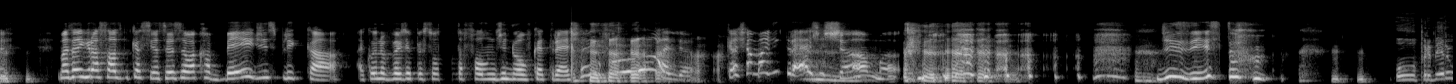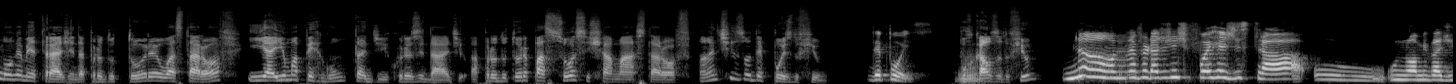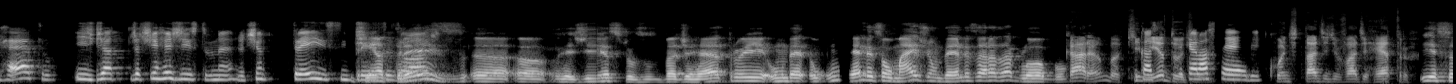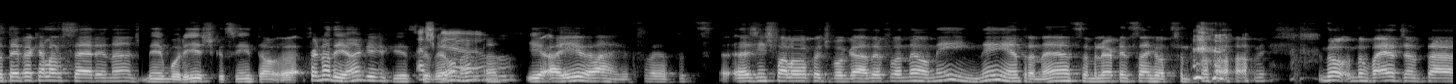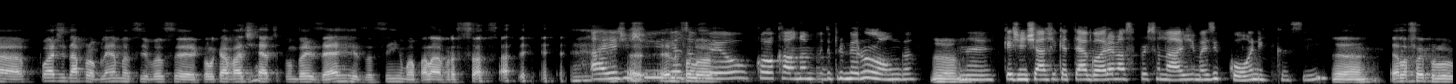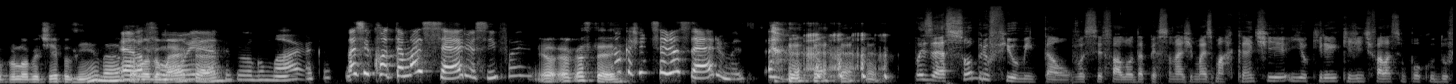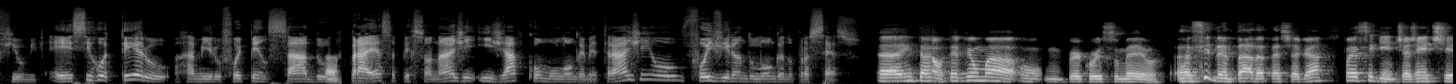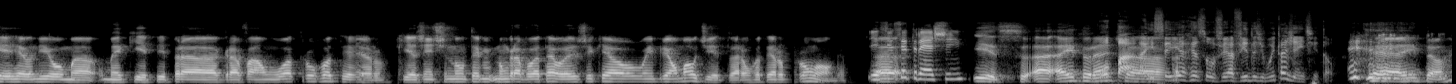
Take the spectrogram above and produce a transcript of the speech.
Mas é engraçado porque assim, às vezes eu acabei de explicar. Aí quando eu vejo a pessoa tá falando de novo que é trash, aí eu falo, olha, quer chamar de trash, chama. Desisto. O primeiro longa-metragem da produtora é o Astaroth, e aí uma pergunta de curiosidade. A produtora passou a se chamar Astaroth antes ou depois do filme? Depois. Por causa do filme? Não, na verdade a gente foi registrar o, o nome Bad Retro e já, já tinha registro, né? Já tinha três Tinha empresas, acho. três ah, ah, registros do Bad Retro e um, de- um deles, ou mais de um deles, era da Globo. Caramba, que medo de daquela série. quantidade de VAD retro. Isso, teve aquela série, né, meio humorística, assim, então, ah, Fernanda Young que escreveu, que é, né? aham. Ah, E aí, ai, eu falei, putz, a gente falou com o advogado, ele falou, não, nem, nem entra nessa, melhor pensar em outro nome. não, não vai adiantar, pode dar problema se você colocar VAD Retro com dois R's, assim, uma palavra só, sabe? Aí a gente Ele resolveu colocar o nome do primeiro longa, Ah, né? Que a gente acha que até agora é a nossa personagem mais icônica, assim. é. Ela foi pro, pro logotipozinho, né? Ela pra foi, logomarca. é, é. foi pro logomarca. Mas ficou até mais sério, assim, foi... Eu, eu gostei. Não que a gente seja sério, mas... Pois é, sobre o filme então, você falou da personagem mais marcante e eu queria que a gente falasse um pouco do filme. Esse roteiro, Ramiro, foi pensado Ah. pra essa personagem e já como um longa-metragem ou foi virando longa no processo? É, então, teve uma, um, um percurso meio acidentado até chegar. Foi o seguinte: a gente reuniu uma, uma equipe para gravar um outro roteiro, que a gente não, tem, não gravou até hoje, que é o Embrião Maldito. Era um roteiro para um longa. Esse ia ser trash, hein? Isso. Ah, Aí durante Opa, a... aí você ia resolver a vida de muita gente, então. É, então.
